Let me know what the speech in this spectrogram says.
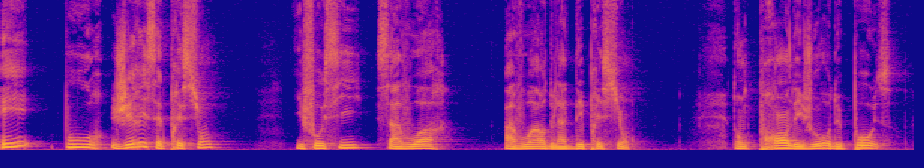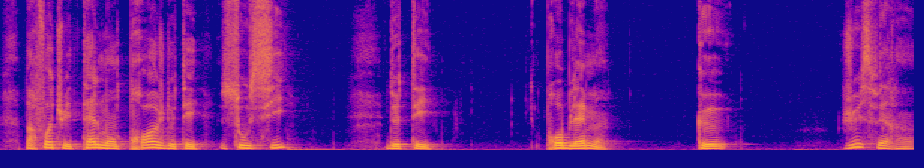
Et pour gérer cette pression, il faut aussi savoir avoir de la dépression. Donc prends des jours de pause. Parfois tu es tellement proche de tes soucis, de tes problèmes, que juste faire un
